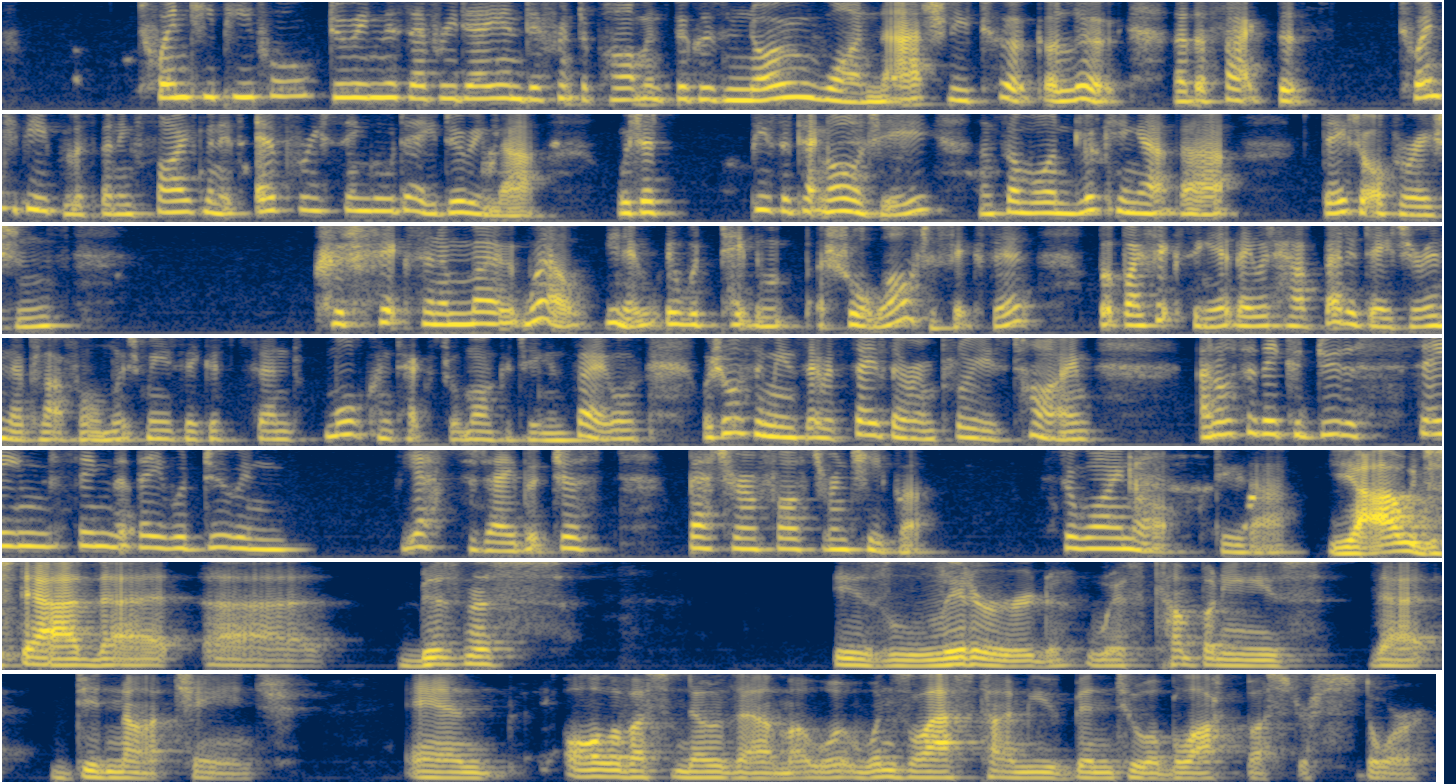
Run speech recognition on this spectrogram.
20 people doing this every day in different departments because no one actually took a look at the fact that 20 people are spending five minutes every single day doing that, which a piece of technology and someone looking at that data operations could fix in a mo well you know it would take them a short while to fix it but by fixing it they would have better data in their platform which means they could send more contextual marketing and sales which also means they would save their employees time. And also they could do the same thing that they were doing yesterday but just better and faster and cheaper. So why not do that? Yeah i would just add that uh, business is littered with companies that did not change. And all of us know them. Uh, when's the last time you've been to a blockbuster store?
